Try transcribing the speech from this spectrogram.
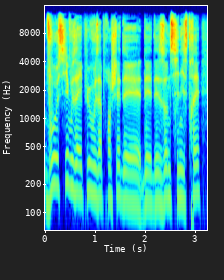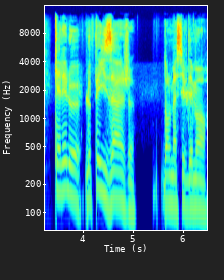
vous aussi, vous avez pu vous approcher des, zones sinistrées. Quel est le, paysage dans le massif des morts?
